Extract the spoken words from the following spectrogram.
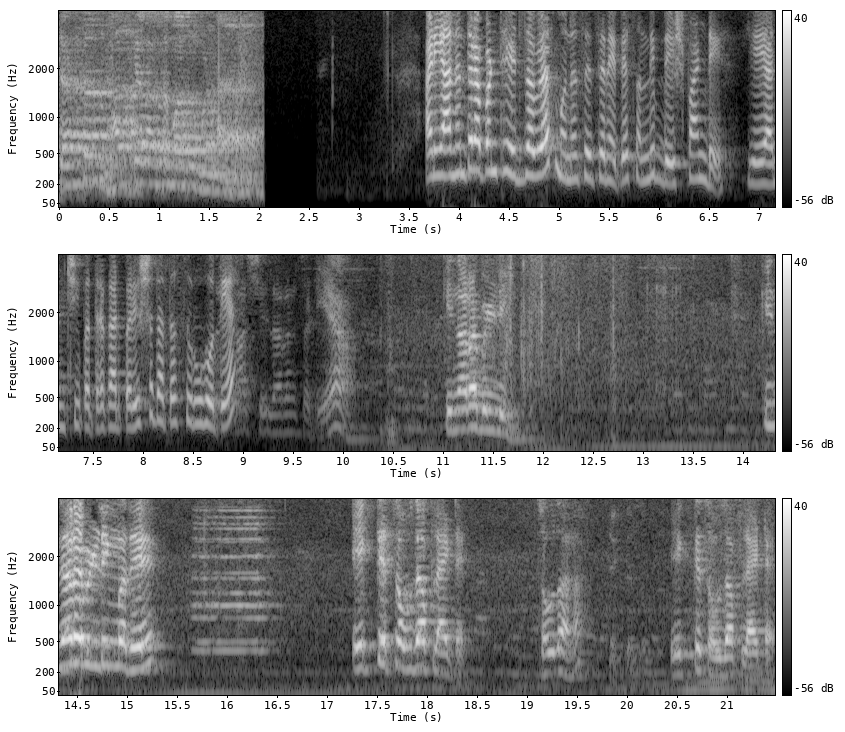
त्यांचाच घात केला असं माझं म्हणणं आहे. आणि यानंतर आपण थेट जाऊयात. मनसेचे नेते संदीप देशपांडे हे यांची पत्रकार परिषद आता सुरू होते. किनारा बिल्डिंग किनारा बिल्डिंगमध्ये एक ते चौदा फ्लॅट आहे. चौदा ना? एक ते चौदा. फ्लॅट आहे.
